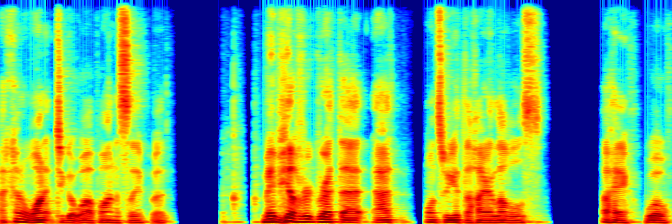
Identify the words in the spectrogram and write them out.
I kind of want it to go up, honestly, but... Maybe I'll regret that at once we get the higher levels. Oh, hey, whoa.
